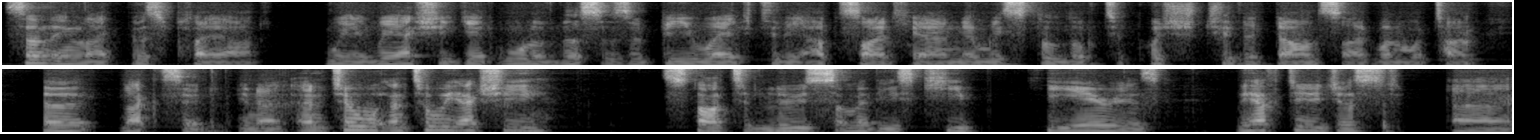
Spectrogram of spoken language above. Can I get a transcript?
something like this play out where we actually get all of this as a B wave to the upside here, and then we still look to push to the downside one more time So, like I said, you know, until until we actually start to lose some of these key key areas, we have to just uh,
